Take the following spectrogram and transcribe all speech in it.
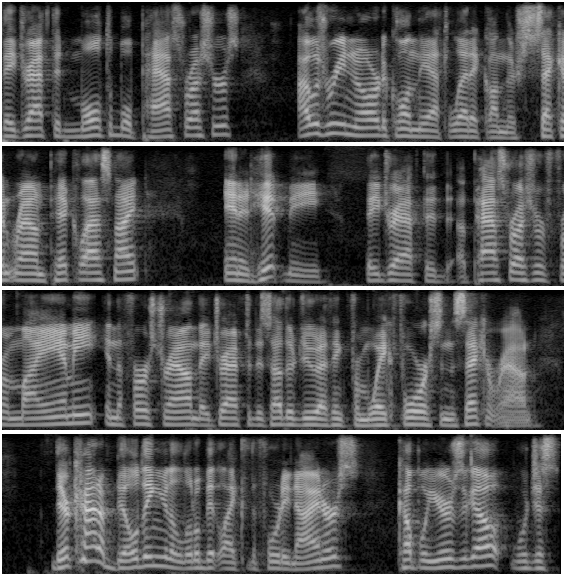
they drafted multiple pass rushers. I was reading an article on the Athletic on their second round pick last night, and it hit me. They drafted a pass rusher from Miami in the first round. They drafted this other dude, I think, from Wake Forest in the second round. They're kind of building it a little bit like the 49ers a couple years ago. We're just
